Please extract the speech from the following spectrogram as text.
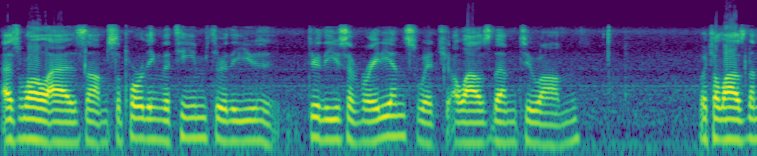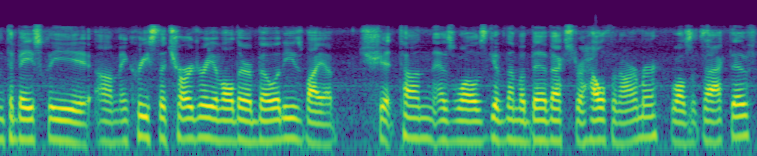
as well as um, supporting the team through the use through the use of radiance, which allows them to um, which allows them to basically um, increase the charge rate of all their abilities by a shit ton, as well as give them a bit of extra health and armor whilst it's active.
